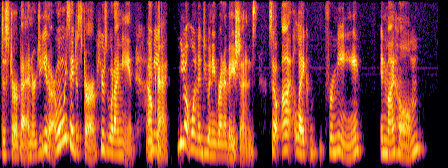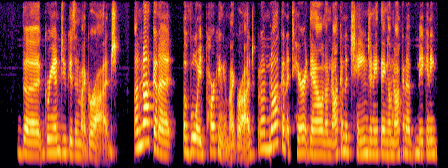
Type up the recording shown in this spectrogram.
disturb that energy either. When we say disturb, here's what I mean. I okay. Mean, you don't want to do any renovations. So, I, like for me in my home, the Grand Duke is in my garage. I'm not going to avoid parking in my garage, but I'm not going to tear it down. I'm not going to change anything. I'm not going to make any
